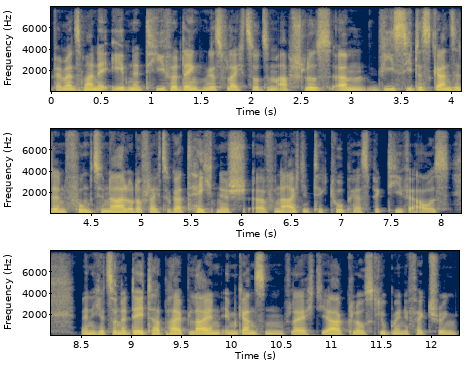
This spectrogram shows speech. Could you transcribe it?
Wenn wir jetzt mal eine Ebene tiefer denken, das vielleicht so zum Abschluss, ähm, wie sieht das Ganze denn funktional oder vielleicht sogar technisch äh, von der Architekturperspektive aus? Wenn ich jetzt so eine Data Pipeline im ganzen vielleicht ja Closed Loop Manufacturing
